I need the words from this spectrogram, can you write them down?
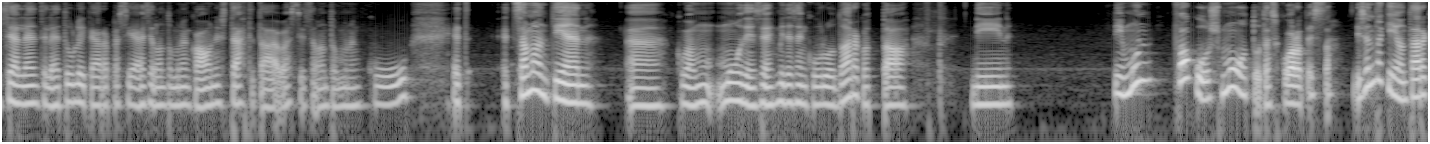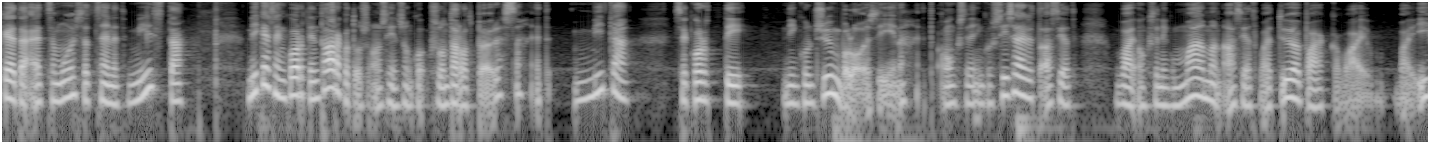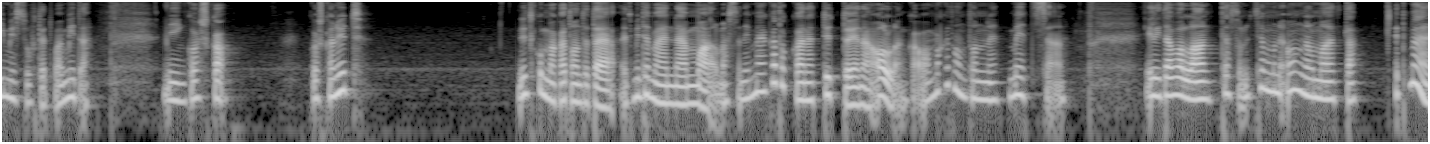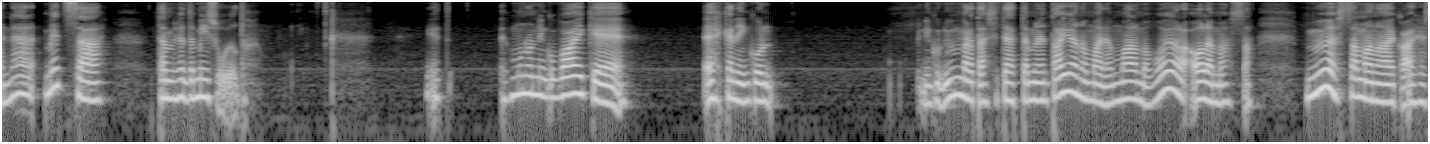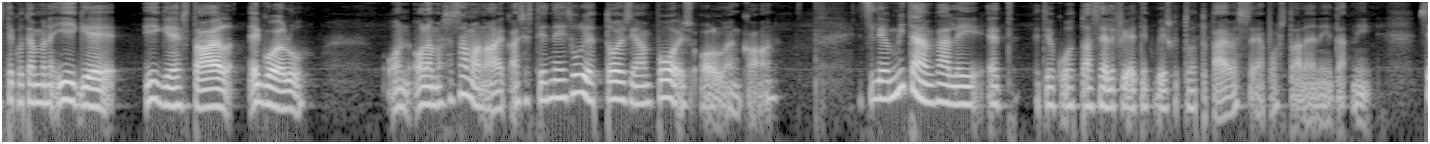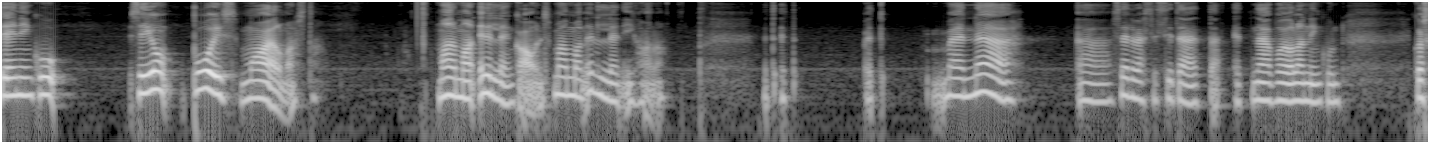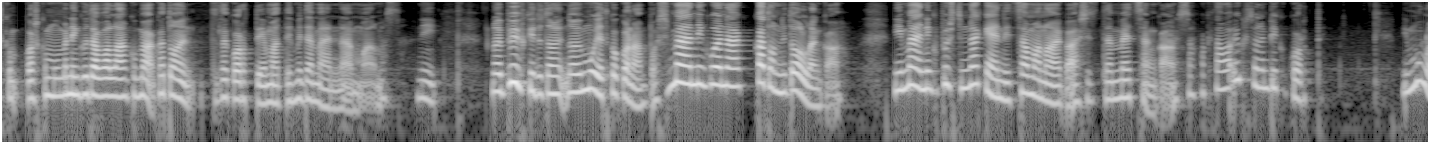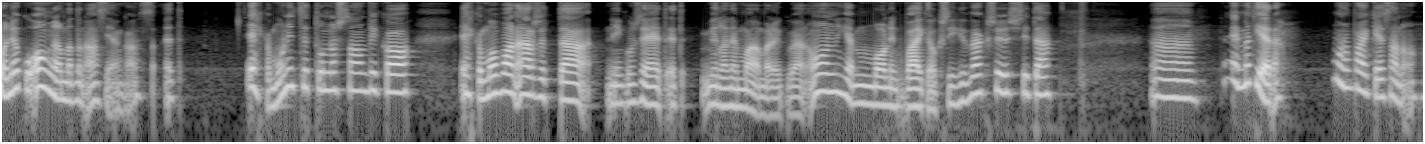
ja siellä lentelee tulikärpäsiä, ja siellä on tuommoinen kaunis tähtitaivas, ja siellä on tuommoinen kuu. Että et saman tien, äh, kun mä muutin se, mitä sen kuuluu tarkoittaa, niin, niin mun fokus muuttuu tässä kortissa. Ja sen takia on tärkeää, että sä muistat sen, että mistä, mikä sen kortin tarkoitus on siinä sun, sun tarotpöydässä. Että mitä se kortti niin kuin symboloi siinä. Että onko se niin kuin sisäiset asiat vai onko se niin kuin maailman asiat vai työpaikka vai, vai ihmissuhteet vai mitä. Niin koska, koska nyt, nyt kun mä katson tätä, että mitä mä en näe maailmassa, niin mä en katsokaan näitä tyttöjä enää ollenkaan, vaan mä katson tonne metsään. Eli tavallaan tässä on nyt semmoinen ongelma, että, että mä en näe metsää tämmöiseltä misuilta. Et, et mun on niinku vaikea ehkä niinku, niinku ymmärtää sitä, että tämmöinen tajanomainen maailma voi olla olemassa myös samanaikaisesti kuin tämmöinen IG, IG-style egoilu on olemassa samanaikaisesti, että ne ei sulje toisiaan pois ollenkaan. Et sillä ei ole mitään väliä, että että joku ottaa selfie, että niin 50 000 päivässä ja postailee niitä, niin se ei, niin kuin, se ei ole pois maailmasta. Maailma on edelleen kaunis, maailma on edelleen ihana. Et, et, et, mä en näe ää, selvästi sitä, että et nämä voi olla niin kuin, koska, koska mun, niin kuin tavallaan, kun mä katsoin tätä korttia, mä ajattelin, mitä mä en näe maailmassa. Niin, noi pyyhkityt on noin muijat kokonaan pois. Mä en niin kuin enää katso niitä ollenkaan niin mä en niin pysty näkemään niitä samanaikaisesti tämän metsän kanssa, vaikka tämä on yksi sellainen pikkukortti. Niin mulla on joku ongelma tämän asian kanssa. Et ehkä mun itsetunnossa on vikaa, ehkä mua vaan ärsyttää niin kuin se, että, että millainen maailma nykyään on, ja mulla on niin kuin vaikeuksia hyväksyä sitä. Öö, en mä tiedä. Mun on vaikea sanoa.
